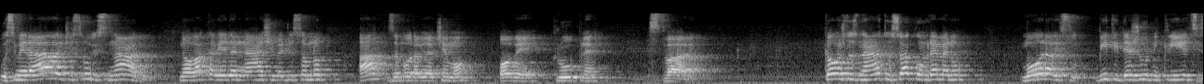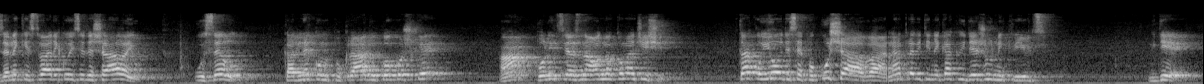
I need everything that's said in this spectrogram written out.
usmjeravajući svoju snagu na ovakav jedan način međusobno, a zaboravljat ćemo ove krupne stvari. Kao što znate, u svakom vremenu morali su biti dežurni krivci za neke stvari koji se dešavaju u selu. Kad nekom pokradu kokoške, a policija zna odmah koma čiši. Tako i ovdje se pokušava napraviti nekakvi dežurni krivci. Gdje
